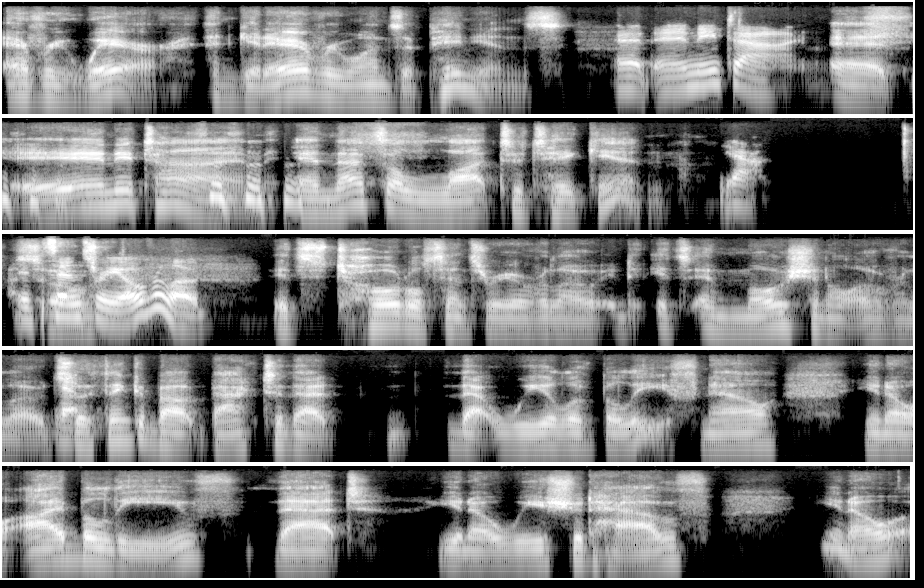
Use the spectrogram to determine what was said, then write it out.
everywhere and get everyone's opinions at any time. at any time. And that's a lot to take in. Yeah. It's so, sensory overload. it's total sensory overload. It's emotional overload. Yep. so think about back to that that wheel of belief. Now you know i believe that you know we should have you know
